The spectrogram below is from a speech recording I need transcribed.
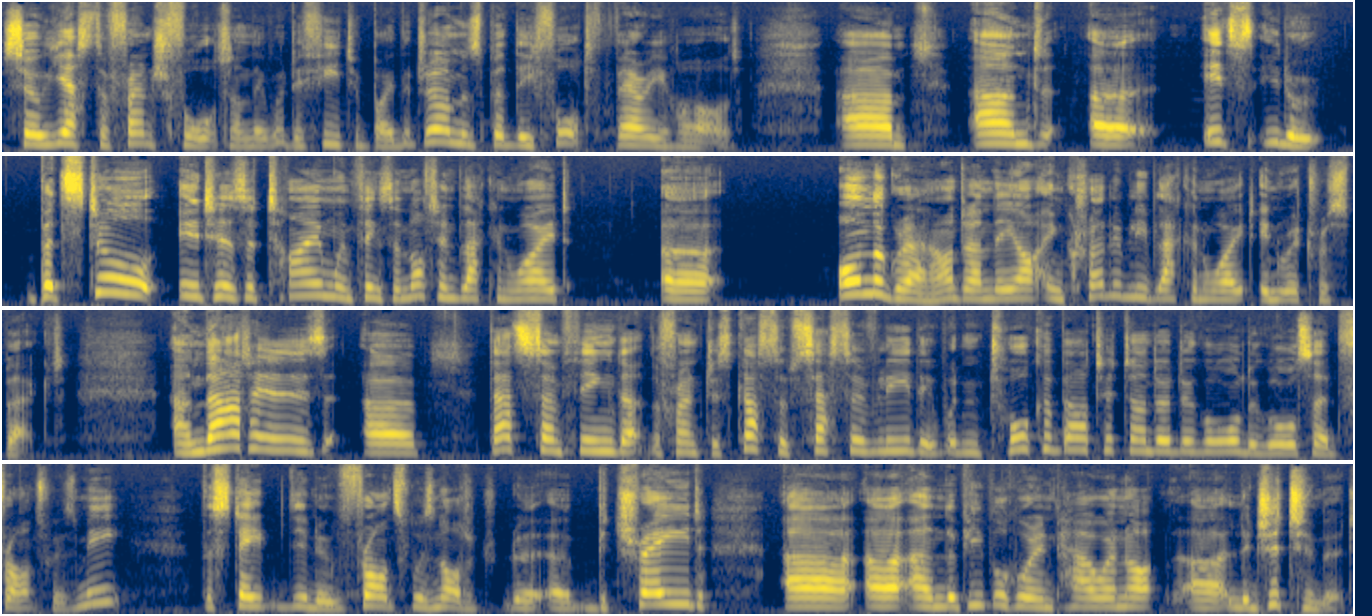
So yes, the French fought and they were defeated by the Germans, but they fought very hard. Um, and uh, it's you know, but still, it is a time when things are not in black and white uh, on the ground, and they are incredibly black and white in retrospect. And that is uh, that's something that the French discussed obsessively. They wouldn't talk about it under de Gaulle. De Gaulle said France was me. The state, you know, France was not uh, betrayed, uh, uh, and the people who were in power not uh, legitimate,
